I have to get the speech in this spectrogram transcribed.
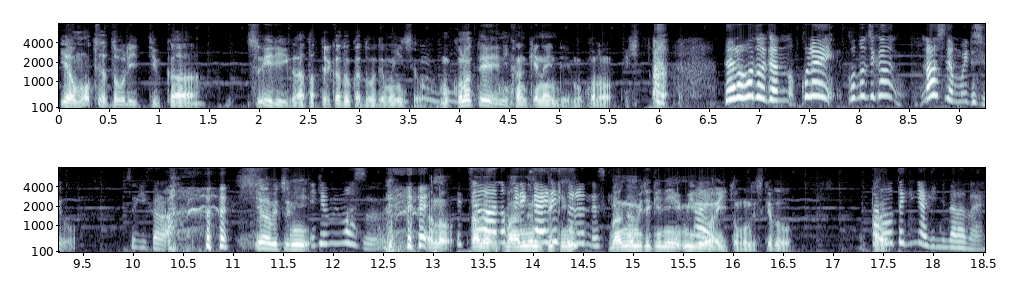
いや、思ってた通りっていうか、うん推理が当たってるかどうかどうでもいいんですよ。うんもうこの手に関係ないんで、もうこの、なるほど、じゃあ、これ、この時間、なしでもいいですよ。次から。いや、別に、読みます？あの、一応、あの、振り返りす的に、るんですけど。番組的に見るのはいいと思うんですけど、太郎的には気にならない。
